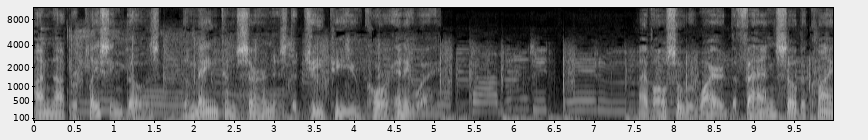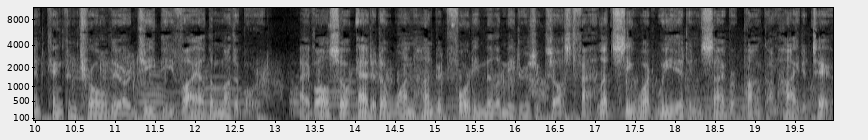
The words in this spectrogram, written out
I'm not replacing those. The main concern is the GPU core anyway. I've also rewired the fans so the client can control the RGB via the motherboard. I've also added a 140mm exhaust fan. Let's see what we hit in Cyberpunk on high detail.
